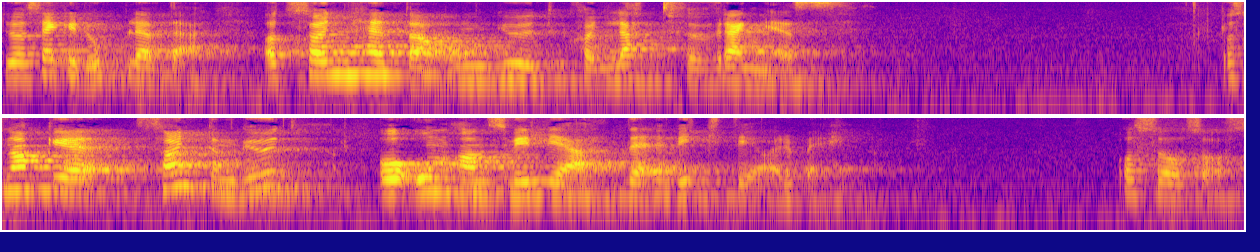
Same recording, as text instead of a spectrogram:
Du har sikkert opplevd det, at sannheter om Gud kan lett forvrenges. Å snakke sant om Gud og om hans vilje, det er viktig arbeid. Også hos oss.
